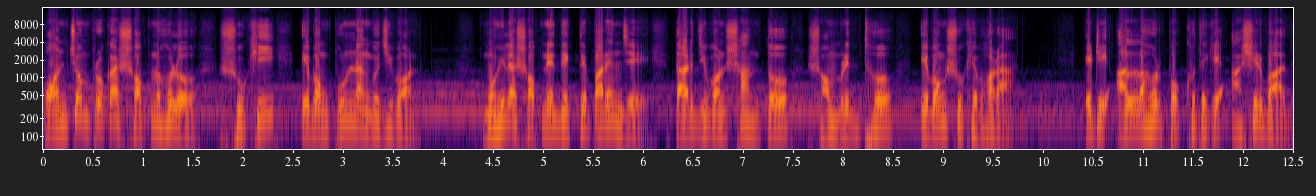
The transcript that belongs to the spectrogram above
পঞ্চম প্রকার স্বপ্ন হল সুখী এবং পূর্ণাঙ্গ জীবন। মহিলা স্বপ্নে দেখতে পারেন যে তার জীবন শান্ত, সমৃদ্ধ এবং সুখে ভরা। এটি আল্লাহর পক্ষ থেকে আশীর্বাদ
